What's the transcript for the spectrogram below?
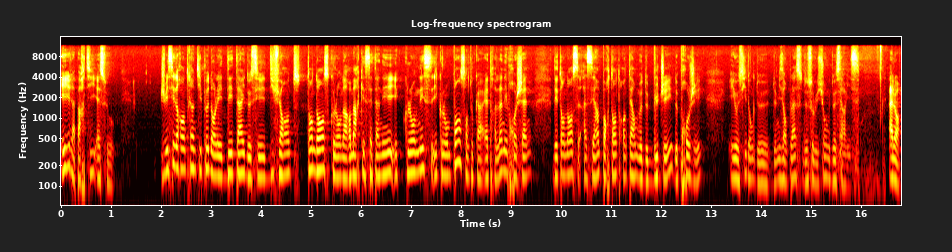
et la partie SEO. Je vais essayer de rentrer un petit peu dans les détails de ces différentes tendances que l'on a remarquées cette année et que l'on pense en tout cas être l'année prochaine des tendances assez importantes en termes de budget, de projet et aussi donc de, de mise en place de solutions ou de services. Alors,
